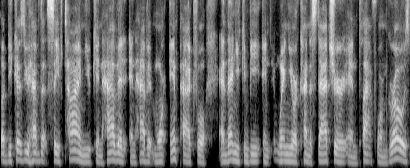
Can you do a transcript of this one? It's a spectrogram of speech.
but because you have that safe time, you can have it and have it more impactful. And then you can be in when your kind of stature and platform grows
